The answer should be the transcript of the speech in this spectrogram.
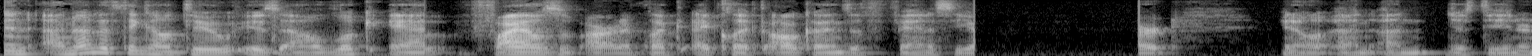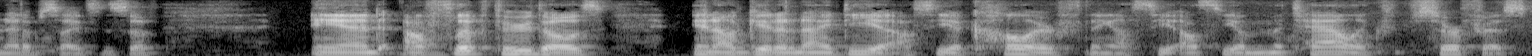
and another thing I'll do is I'll look at files of art. I collect, I collect all kinds of fantasy art you know, on, on just the internet websites and stuff. And yeah. I'll flip through those and I'll get an idea. I'll see a color thing. I'll see I'll see a metallic surface.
